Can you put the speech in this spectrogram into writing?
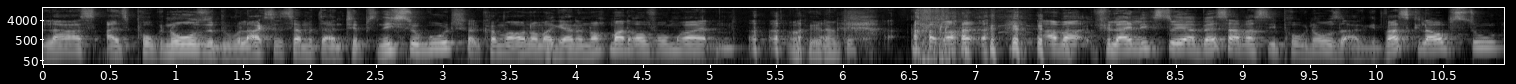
Lars, als Prognose. Du lagst jetzt ja mit deinen Tipps nicht so gut. Da können wir auch noch mal gerne noch mal drauf rumreiten. Okay, danke. aber, aber vielleicht liegst du ja besser, was die Prognose angeht. Was glaubst du,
